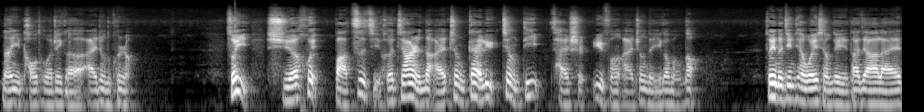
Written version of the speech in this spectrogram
难以逃脱这个癌症的困扰。所以，学会把自己和家人的癌症概率降低，才是预防癌症的一个王道。所以呢，今天我也想给大家来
